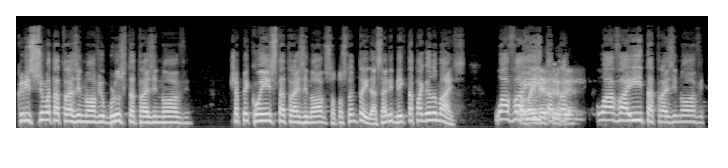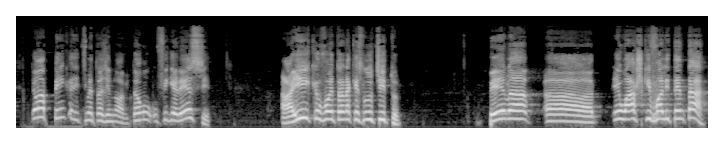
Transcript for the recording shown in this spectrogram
Criciúma está atrás de 9, o Brusque está atrás de 9, Chapecoense está atrás de 9, só estou citando três, da Série B que está pagando mais. O Havaí está atrás, tá atrás de 9. Tem uma penca de time atrás de 9. Então, o Figueirense, aí que eu vou entrar na questão do título. Pela. Uh, eu acho que vale tentar.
